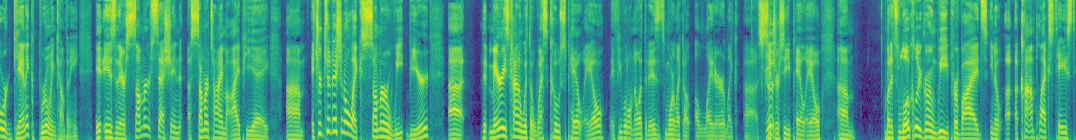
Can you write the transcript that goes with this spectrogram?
Organic Brewing Company. It is their summer session, a summertime IPA. Um, it's your traditional like summer wheat beer. Uh, that marries kind of with a West Coast pale ale. If people don't know what that is, it's more like a, a lighter, like uh, citrusy pale ale. Um, but it's locally grown wheat provides you know a, a complex taste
